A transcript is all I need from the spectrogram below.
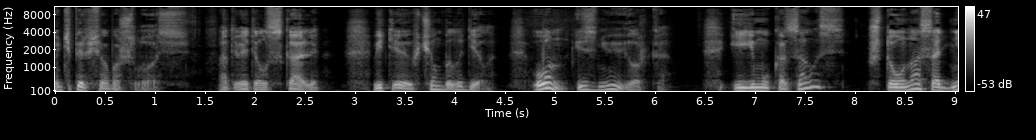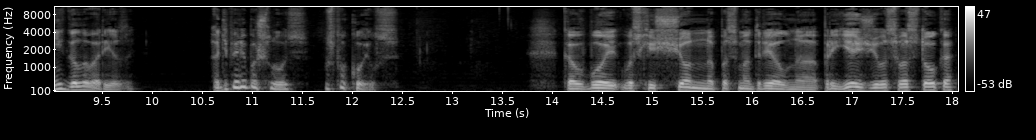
Теперь все обошлось, — ответил Скалли. Ведь э, в чем было дело? Он из Нью-Йорка, и ему казалось, что у нас одни головорезы. А теперь обошлось, успокоился. Ковбой восхищенно посмотрел на приезжего с востока.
